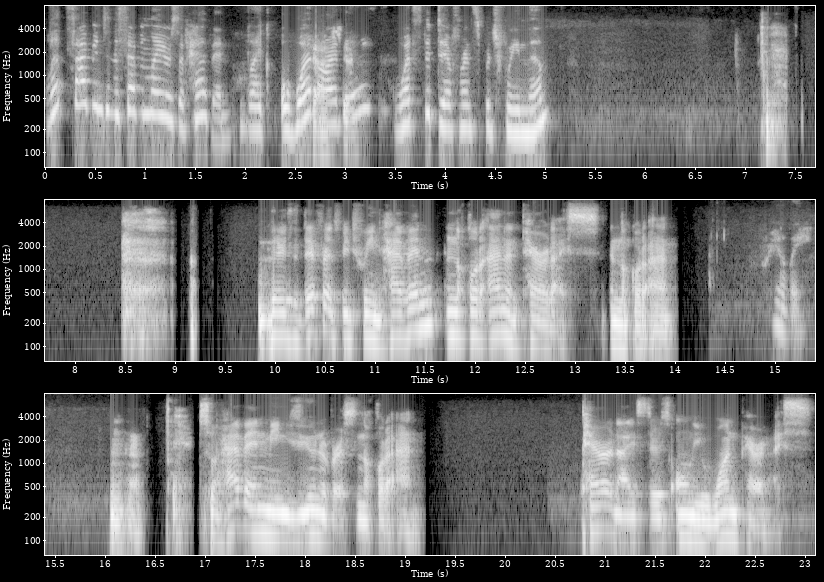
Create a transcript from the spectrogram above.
Let's dive into the seven layers of heaven. Like what are they? What's the difference between them? There's a difference between heaven in the Quran and paradise in the Quran. Really? Mhm. So heaven means universe in the Quran. Paradise, there's only one paradise.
